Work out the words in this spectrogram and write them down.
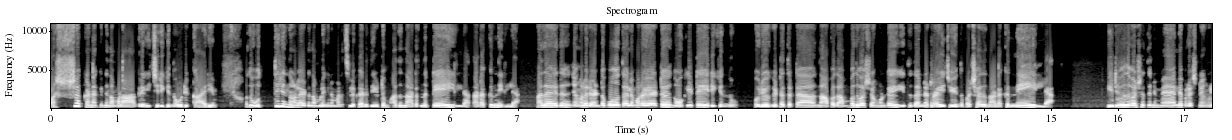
വർഷക്കണക്കിന് നമ്മൾ ആഗ്രഹിച്ചിരിക്കുന്ന ഒരു കാര്യം. അത് ഒത്തിരി നാളായിട്ട് നമ്മളിങ്ങനെ മനസ്സിൽ കരുതിയിട്ടും അത് നടന്നിട്ടേ ഇല്ല നടക്കുന്നില്ല. അതായത് ഞങ്ങൾ രണ്ടു മൂന്ന് തലമുറയായിട്ട് നോക്കിയിട്ടേ ഇരിക്കുന്നു ഒരു കിട്ടത്തട്ട നാൽപ്പത് അമ്പത് വർഷം കൊണ്ട് ഇത് തന്നെ ട്രൈ ചെയ്യുന്നു. പക്ഷെ അത് നടക്കുന്നേ ഇല്ല. ഇരുപത് വർഷത്തിന് മേലെ പ്രശ്നങ്ങൾ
